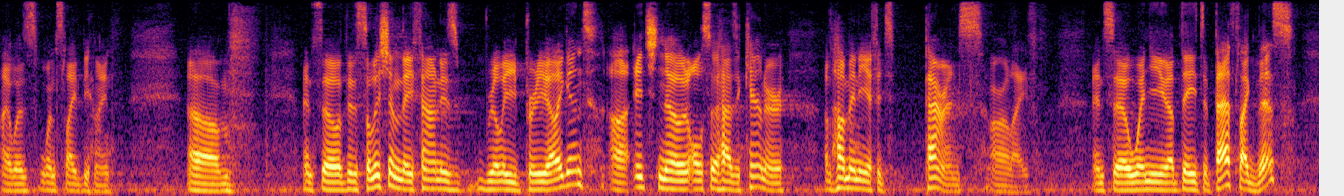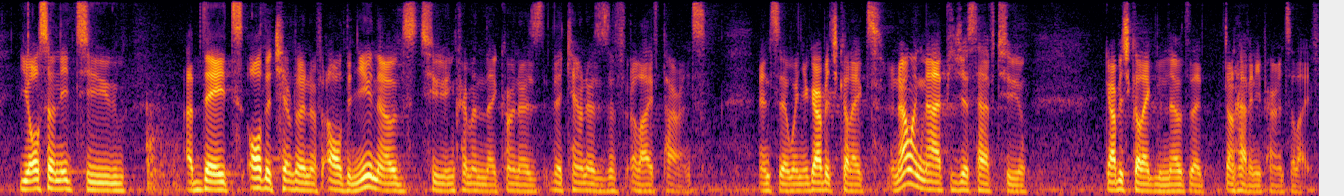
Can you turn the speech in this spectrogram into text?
I was one slide behind. Um, and so the solution they found is really pretty elegant. Uh, each node also has a counter of how many of its parents are alive. And so when you update a path like this, you also need to update all the children of all the new nodes to increment the counters, the counters of alive parents. And so when you garbage collect an Erlang map, you just have to garbage collect the nodes that don't have any parents alive.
